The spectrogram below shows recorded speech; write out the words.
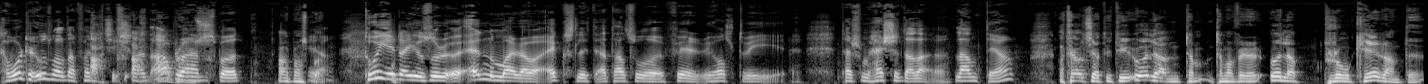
Han var det utvalda faktiskt att Abrahams bud. Arbansbø. Ja. Tog er det jo så enda mer av ekslitt at han så fer i holdt vi der som herset av landet, ja. At det er alltid at det er øyland, til man fer øyland provokerande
